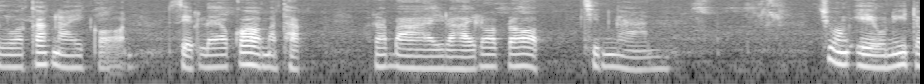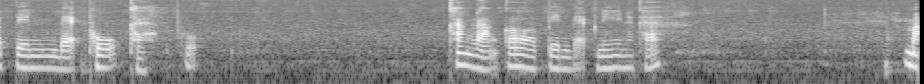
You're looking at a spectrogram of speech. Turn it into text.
ตัวข้างในก่อน เสร็จแล้วก็มาถักระบายลายรอบๆชิ้นงาน ช่วงเอวนี่จะเป็นแบบผูกค่ะผูกข้างหลังก็เป็นแบบนี้นะคะ ไหม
